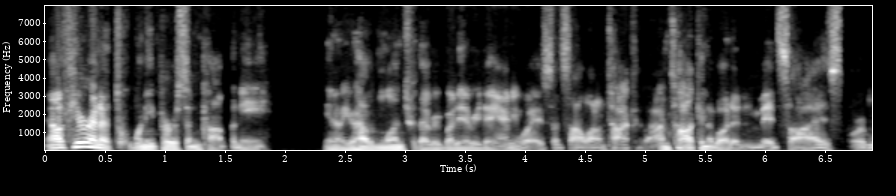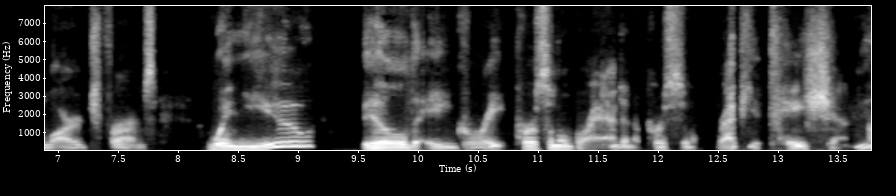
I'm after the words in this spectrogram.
Now, if you're in a 20 person company, you know, you're having lunch with everybody every day anyways. That's not what I'm talking about. I'm talking about in mid-sized or large firms. When you build a great personal brand and a personal reputation,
